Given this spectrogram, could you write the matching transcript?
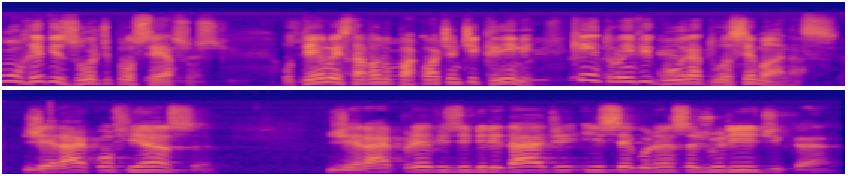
um revisor de processos. O tema estava no pacote anticrime, que entrou em vigor há duas semanas. Gerar confiança, gerar previsibilidade e segurança jurídica.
